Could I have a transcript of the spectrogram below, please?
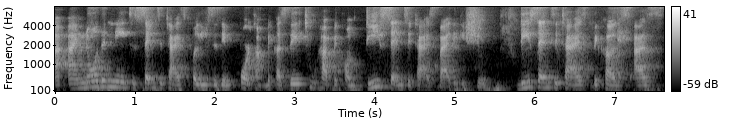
I, I know the need to sensitize police is important because they too have become desensitized by the issue. Desensitized because, as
